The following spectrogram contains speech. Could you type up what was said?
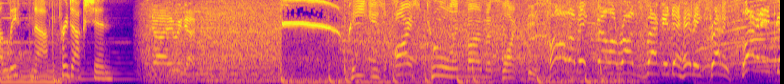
A LiSTNR production. Okay, here we go. He is ice cool in moments like this. Oh, the big fella runs back into heavy traffic. Look at him go!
